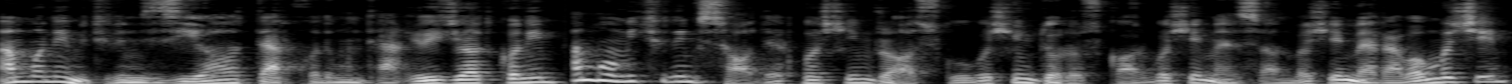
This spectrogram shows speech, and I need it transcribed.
اما نمی‌تونیم زیاد در خودمون تغییر ایجاد کنیم. اما می‌تونیم صادق باشیم راستگو باشیم درستکار باشیم انسان باشیم مهربان باشیم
